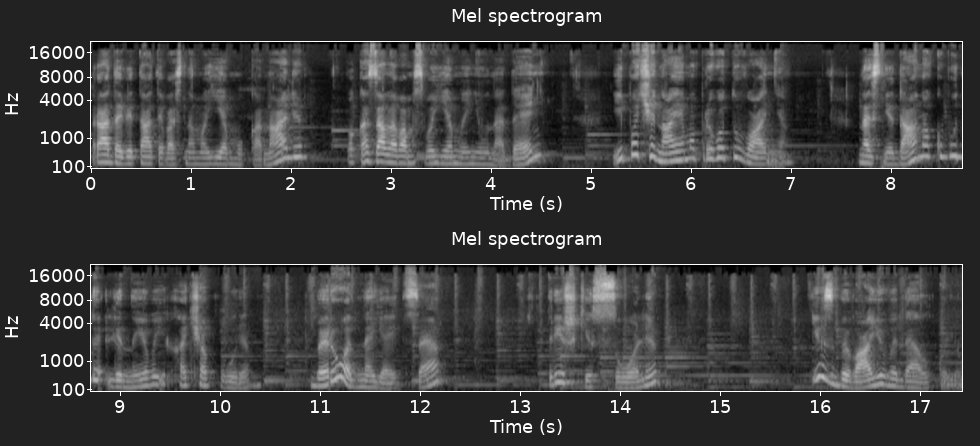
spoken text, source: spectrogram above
Рада вітати вас на моєму каналі. Показала вам своє меню на день. І починаємо приготування. На сніданок буде лінивий хачапурі. Беру одне яйце, трішки солі і взбиваю виделкою.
